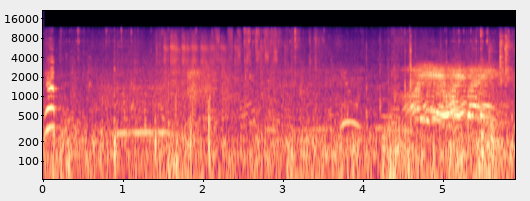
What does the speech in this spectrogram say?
Yep. Oh, yeah, one thing.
